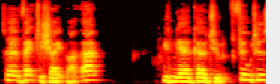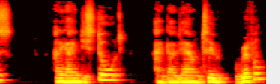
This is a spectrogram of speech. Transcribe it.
So a vector shape like that. You can go to filters and again distort and go down to ripple.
